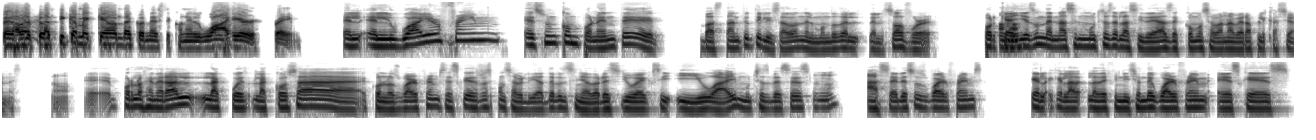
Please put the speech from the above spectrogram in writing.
pero a ver, platícame qué onda con este, con el wireframe. El, el wireframe es un componente bastante utilizado en el mundo del, del software, porque Ajá. ahí es donde nacen muchas de las ideas de cómo se van a ver aplicaciones. ¿no? Eh, por lo general, la, la cosa con los wireframes es que es responsabilidad de los diseñadores UX y, y UI muchas veces hacer esos wireframes, que, la- que la, la definición de wireframe es que es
